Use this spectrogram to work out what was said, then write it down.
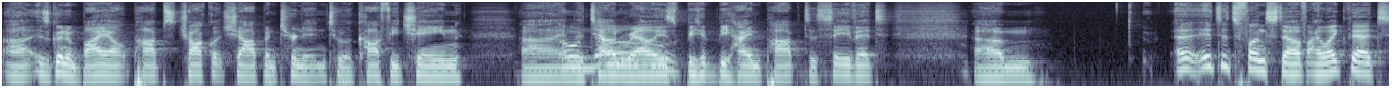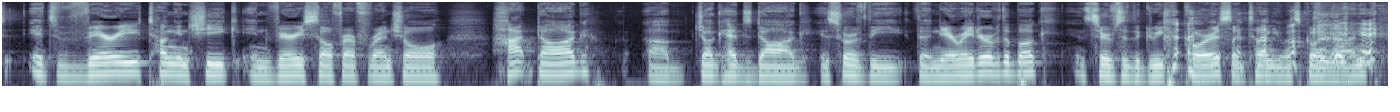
uh, is going to buy out Pop's chocolate shop and turn it into a coffee chain. Uh, and Oh, the town rallies be- behind Pop to save it. Um, uh, it's it's fun stuff. I like that it's very tongue in cheek and very self referential. Hot Dog, uh, Jughead's dog, is sort of the the narrator of the book and serves as the Greek chorus, like telling you what's going on.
